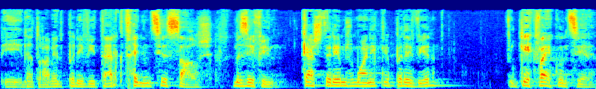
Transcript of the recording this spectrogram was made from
e, naturalmente, para evitar que tenham de ser salvos. Mas, enfim, cá estaremos, Mónica, para ver o que é que vai acontecer?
